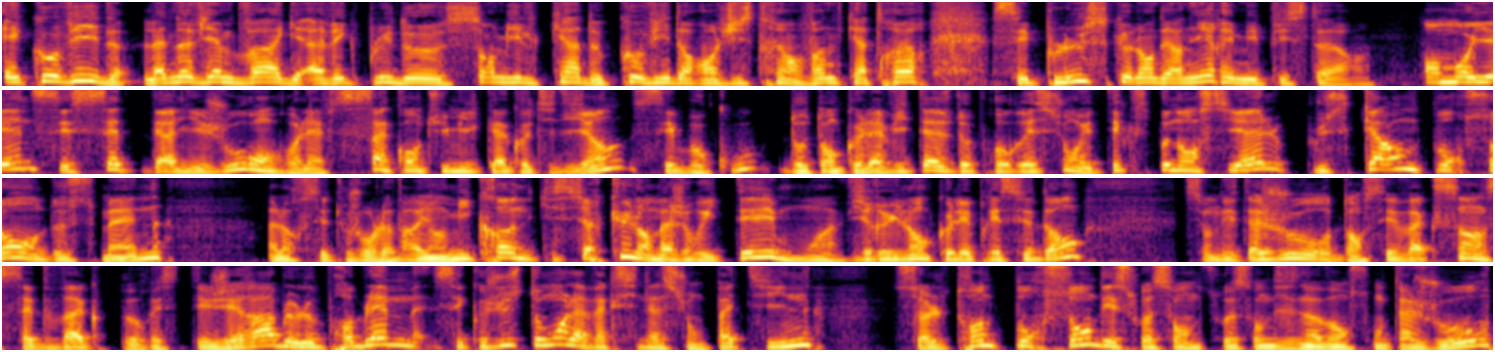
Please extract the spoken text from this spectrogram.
et Covid. La neuvième vague avec plus de 100 000 cas de Covid enregistrés en 24 heures. C'est plus que l'an dernier, Rémi Pister. En moyenne, ces sept derniers jours, on relève 58 000 cas quotidiens. C'est beaucoup, d'autant que la vitesse de progression est exponentielle, plus 40% en deux semaines. Alors c'est toujours le variant Omicron qui circule en majorité, moins virulent que les précédents. Si on est à jour dans ces vaccins, cette vague peut rester gérable. Le problème, c'est que justement la vaccination patine. Seuls 30% des 60-79 ans sont à jour,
